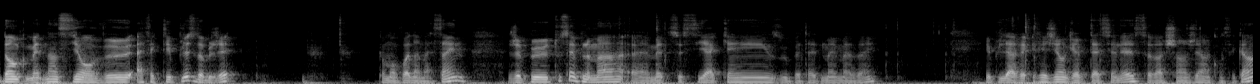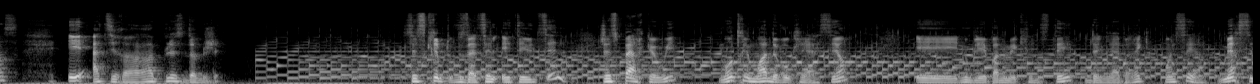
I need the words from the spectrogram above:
Donc maintenant, si on veut affecter plus d'objets, comme on voit dans ma scène, je peux tout simplement euh, mettre ceci à 15 ou peut-être même à 20. Et puis la région gravitationnelle sera changée en conséquence et attirera plus d'objets. Ce script vous a-t-il été utile? J'espère que oui. Montrez-moi de vos créations et n'oubliez pas de me créditer deniabrec.ca. Merci.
